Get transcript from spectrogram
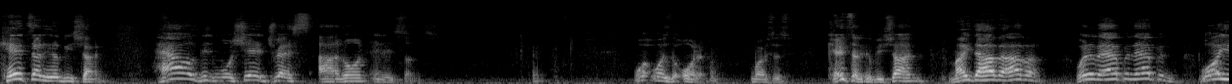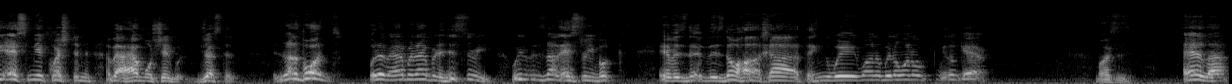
Ketzad Hilbishan. How did Moshe dress Aaron and his sons? What was the order? Gemara says, Ketzad Hilbishan, my dahava hava. Whatever happened, happened. Why are you asking me a question about how Moshe dressed it? It's not important. Whatever happened, happened. History. We, it's not a history book. If, if, there's no halacha thing, we want we don't want to, we don't care. Mar says, Ella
